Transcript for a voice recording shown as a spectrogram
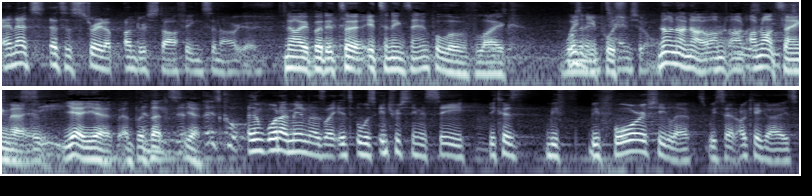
and that's that's a straight up understaffing scenario. No, but it's a it's an example of like when you push. No, no, no. I'm, I'm, I'm not saying that. interesting to see. Yeah, yeah. But that's yeah. it's cool. And what I meant was like it, it was interesting to see because bef- before she left, we said, okay, guys,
